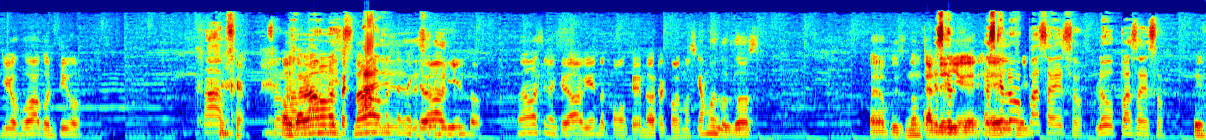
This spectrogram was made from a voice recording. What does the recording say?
yo jugaba contigo. Ah, O sea, nada más, nada Ah, más se me quedaba viendo, nada más se me quedaba viendo, como que nos reconocíamos los dos. Pero pues nunca Es le que, llegué. es que "Eh, luego güey". pasa eso. Luego pasa eso. Sí.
